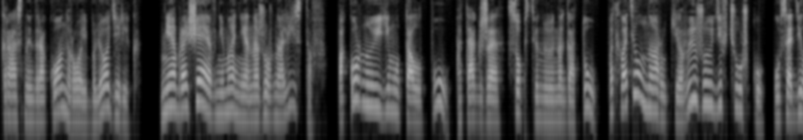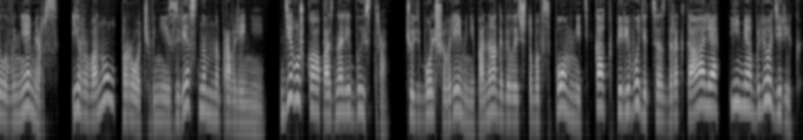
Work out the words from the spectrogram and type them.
Красный дракон Рой Блёдерик, не обращая внимания на журналистов, покорную ему толпу, а также собственную наготу, подхватил на руки рыжую девчушку, усадил в немерс и рванул прочь в неизвестном направлении. Девушку опознали быстро. Чуть больше времени понадобилось, чтобы вспомнить, как переводится с Драктааля имя Блёдерик,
